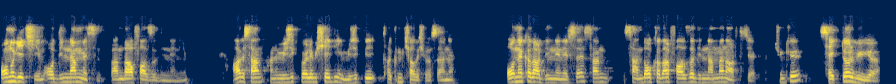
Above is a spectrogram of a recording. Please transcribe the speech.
onu geçeyim, o dinlenmesin. Ben daha fazla dinleneyim. Abi sen hani müzik böyle bir şey değil. Müzik bir takım çalışması. Hani o ne kadar dinlenirse sen sende o kadar fazla dinlenmen artacak. Çünkü sektör büyüyor.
